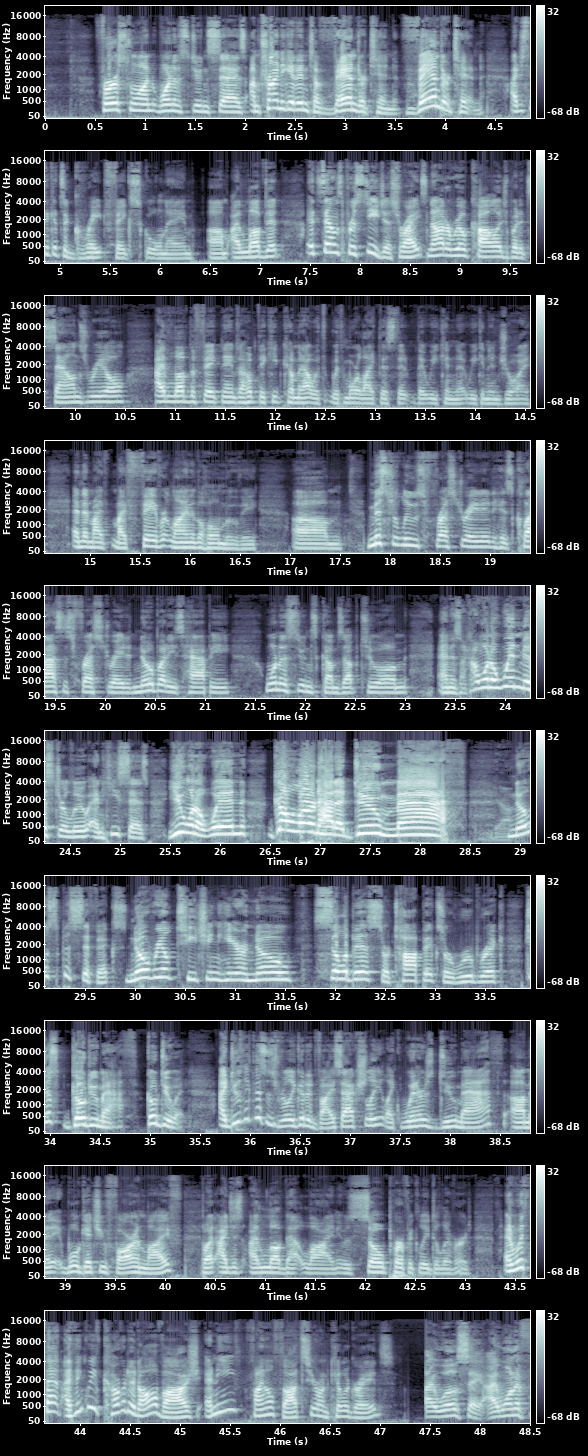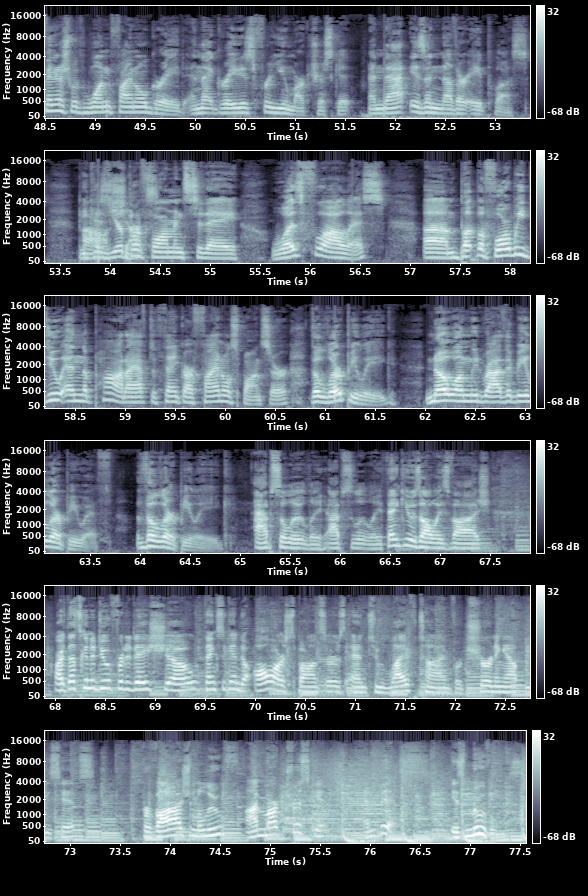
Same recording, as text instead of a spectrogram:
First one, one of the students says, "I'm trying to get into Vanderton." Vanderton. I just think it's a great fake school name. Um, I loved it. It sounds prestigious, right? It's not a real college, but it sounds real. I love the fake names. I hope they keep coming out with, with more like this that, that we can that we can enjoy. And then my my favorite line of the whole movie: um, Mr. Lou's frustrated. His class is frustrated. Nobody's happy one of the students comes up to him and is like, I want to win, Mr. Lou. And he says, You want to win? Go learn how to do math. No specifics, no real teaching here, no syllabus or topics or rubric. Just go do math. Go do it. I do think this is really good advice, actually. Like winners do math, um, and it will get you far in life. But I just I love that line. It was so perfectly delivered. And with that, I think we've covered it all. Vaaj, any final thoughts here on Killer Grades? I will say I want to finish with one final grade, and that grade is for you, Mark Trisket, and that is another A plus because Oh, your shucks. performance today was flawless. Um, but before we do end the pod, I have to thank our final sponsor, the Lurpy League. No one we'd rather be Lurpy with, the Lurpy League. Absolutely, absolutely. Thank you as always, Vaaj. All right, that's going to do it for today's show. Thanks again to all our sponsors and to Lifetime for churning out these hits. For Vaaj Malouf, I'm Mark Trisket, and this is Movies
